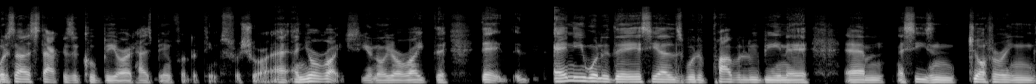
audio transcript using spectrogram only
but it's not as stark as it could be or it has been for the teams for sure. And, and you're right. You know, you're right. The, the, any one of the ACLs would have probably been a um, a season juttering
